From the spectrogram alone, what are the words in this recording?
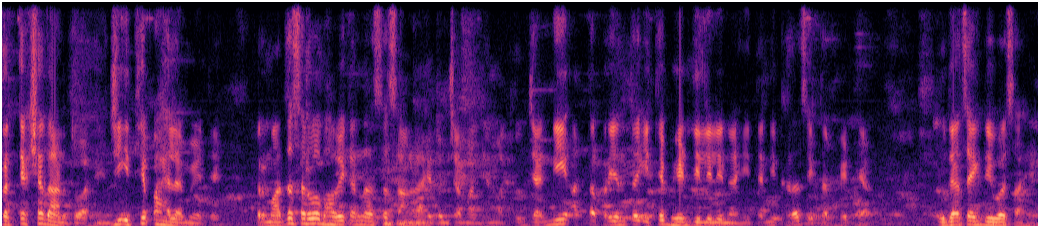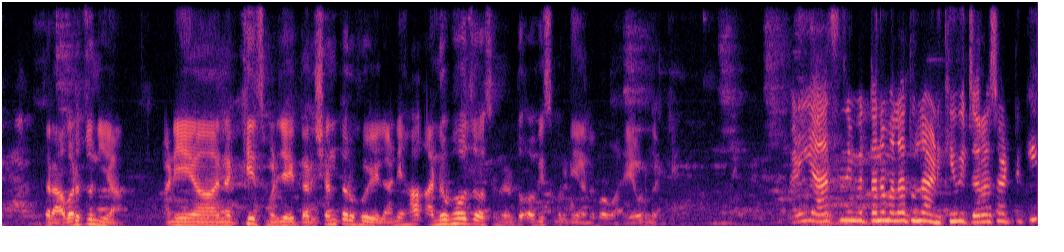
प्रत्यक्षात आणतो आहे जी इथे पाहायला मिळते. तर माझं सर्व भाविकांना असं सांगणं आहे तुमच्या माध्यमातून ज्यांनी आतापर्यंत इथे भेट दिलेली नाही त्यांनी खरंच एकदा भेट द्या. उद्याचा एक दिवस आहे तर आवर्जून या. आणि नक्कीच म्हणजे दर्शन तर होईल आणि हा अनुभव जो असणार तो अविस्मरणीय अनुभव आहे एवढं नक्की. आणि याच निमित्तानं मला तुला आणखी विचारायचं वाटतं की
